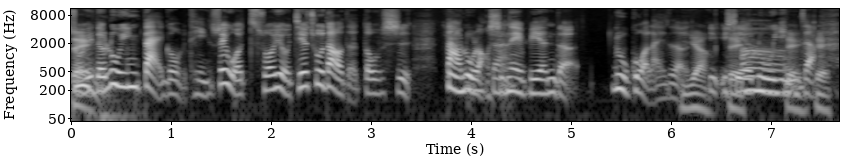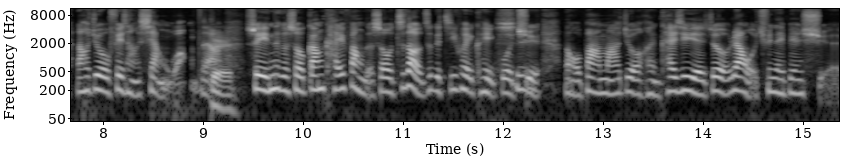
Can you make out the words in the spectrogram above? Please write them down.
所谓的录音带给我们听。所以我所有接触到的都是大陆老师那边的。录过来的一一些录音这样，然后就非常向往这样，所以那个时候刚开放的时候，知道有这个机会可以过去，然后我爸妈就很开心，也就让我去那边学。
